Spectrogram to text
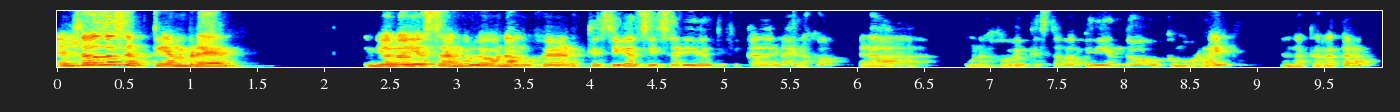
El 2 de septiembre violó y estranguló a una mujer que sigue sin ser identificada en Idaho. Era una joven que estaba pidiendo como rape en la carretera.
